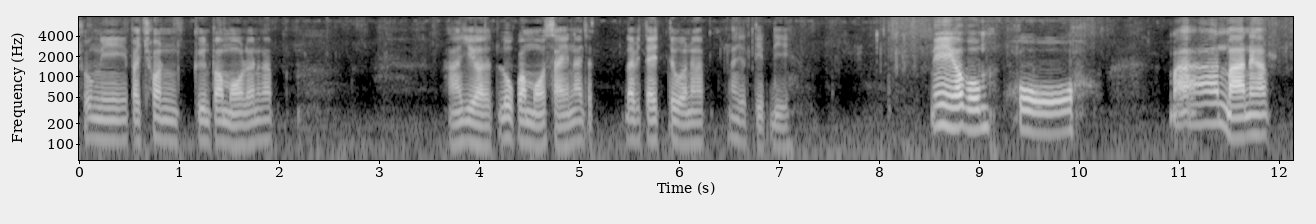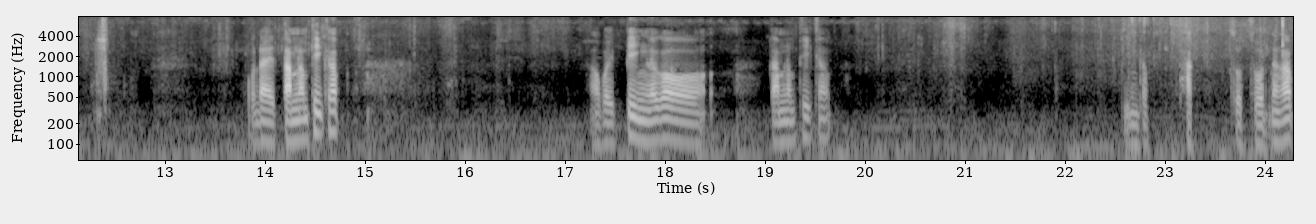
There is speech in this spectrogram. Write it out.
ช่วงนี้ปลาช่อนกืนปลาหมอแล้วนะครับ หาเหยื่อลูกปลาหมอใสน่าจะได้ไปเตะตัวนะครับ น่าจะติดดี นี่ครับผมโหมานมานนะครับก็ได้ตำน้ำพริกครับ เอาไปปิ้งแล้วก็ตตำน้ำพริกครับ กินกับผักสดๆนะครับ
